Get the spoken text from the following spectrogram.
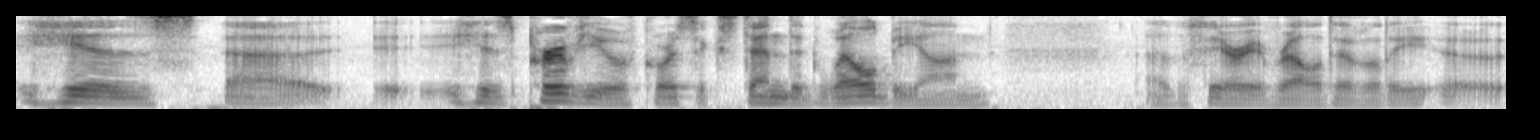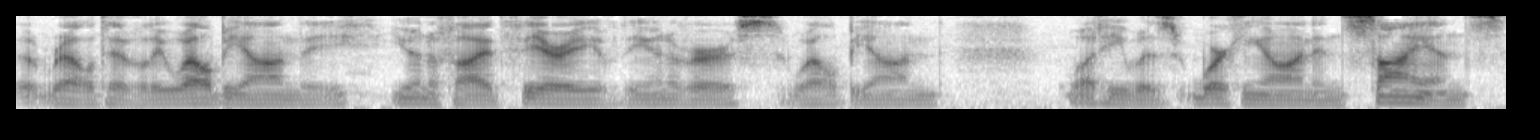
his uh, his purview, of course, extended well beyond uh, the theory of relativity, uh, relativity, well beyond the unified theory of the universe, well beyond what he was working on in science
